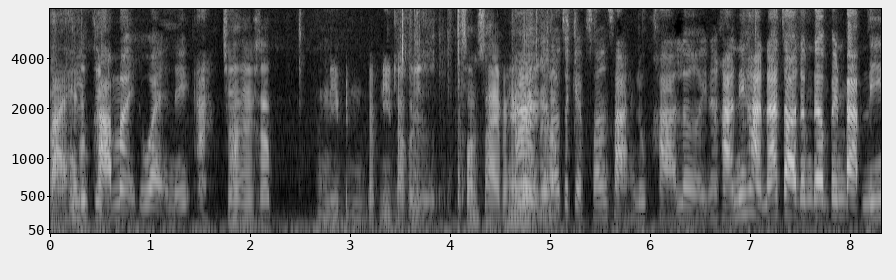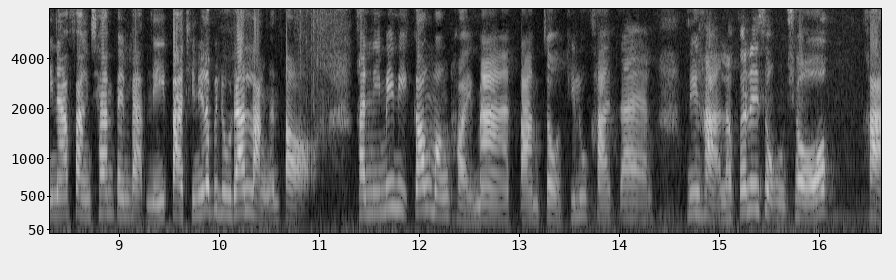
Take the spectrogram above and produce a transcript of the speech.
สายให้ตมปลูกค้าใหม่ด้วยอันนี้ อะ ใช่ครับ อันนี้เป็นแบบนี้เราก็จะซ่อนสายไปให้อ่าเลยเดี๋ยนะวครัเราบจะเก็บซ่อนสายให้ลูกค้าเลยนะคะ นี่ค่ะหน้าจอเดิมๆเป็นแบบนี้นะ ฟังก์ชันเป็นแบบนี้ป่ะทีนี้เราไปดูด้านหลังกันต่อ คันนี้ไม่มีกล้องมองถอยมาตามโจทย์ที่ลูกค้าแจ้ง นี่ค่ะ แล้วก็ในส่วนของโชคค่ะ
